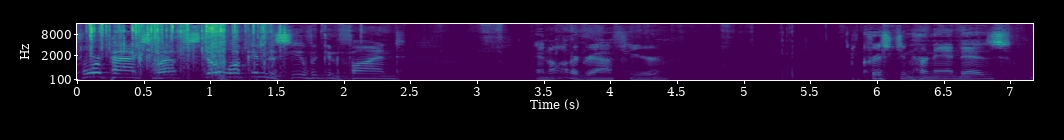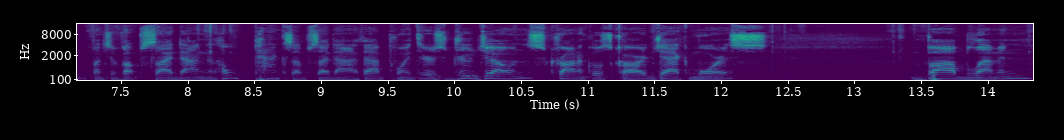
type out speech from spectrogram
Four packs left. Still looking to see if we can find an autograph here. Cristian Hernandez, a bunch of upside down. The whole pack's upside down at that point. There's Drew Jones, Chronicles card. Jack Morris, Bob Lemon.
